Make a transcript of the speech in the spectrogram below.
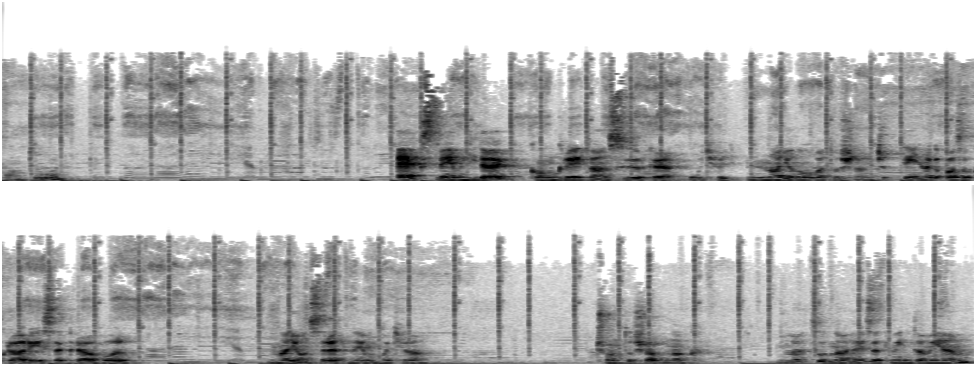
kontúr. extrém hideg, konkrétan szürke, úgyhogy nagyon óvatosan, csak tényleg azokra a részekre, ahol nagyon szeretném, hogyha csontosabbnak látszódna a helyzet, mint amilyen.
